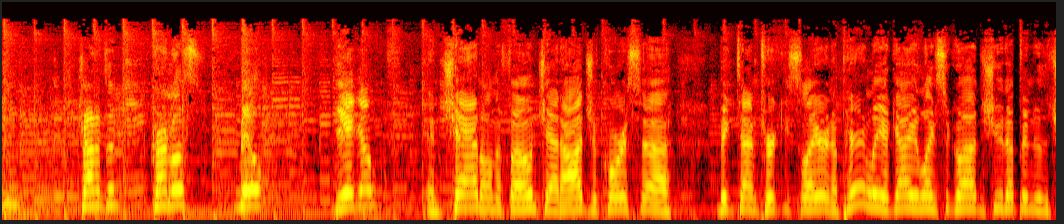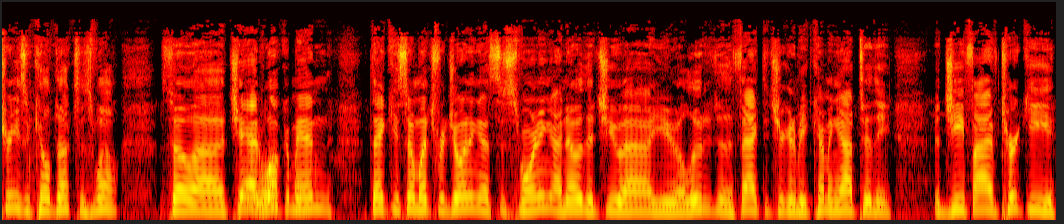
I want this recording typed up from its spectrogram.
Braden, Jonathan, Carlos, Bill, Diego, and Chad on the phone. Chad Hodge, of course, uh, big time turkey slayer, and apparently a guy who likes to go out and shoot up into the trees and kill ducks as well. So, uh, Chad, welcome in. Thank you so much for joining us this morning. I know that you uh, you alluded to the fact that you're going to be coming out to the, the G5 Turkey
